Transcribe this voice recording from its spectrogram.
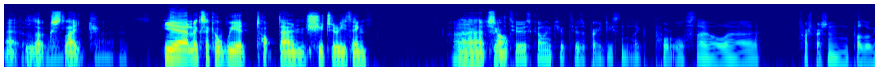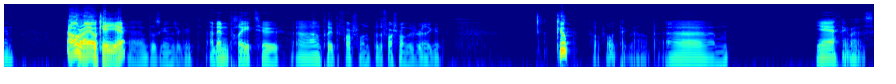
Uh, It looks like yeah, it looks like a weird top-down shootery thing. Uh, Uh, Cube so- 2 is coming. Cube 2 is a pretty decent, like, portal style uh, first person puzzle game. All right, okay, yeah, Uh, those games are good. I didn't play 2, uh, I only played the first one, but the first one was really good. cool. So I'll probably pick that up. Um, yeah, I think that's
